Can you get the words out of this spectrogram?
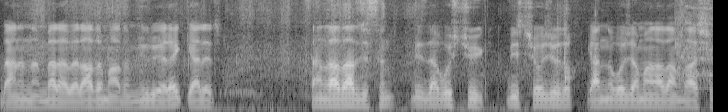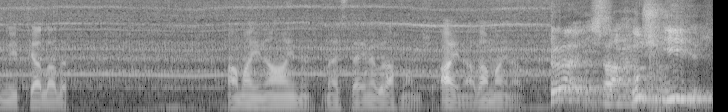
Benimle beraber adım adım yürüyerek gelir. Sen radarcısın, biz de kuşçuyuk. Biz çocuğuduk, kendi kocaman adam daha şimdi ihtiyarladı. Ama yine aynı, mesleğini bırakmamış. Aynı adam aynı adam. Bak kuş iyidir.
